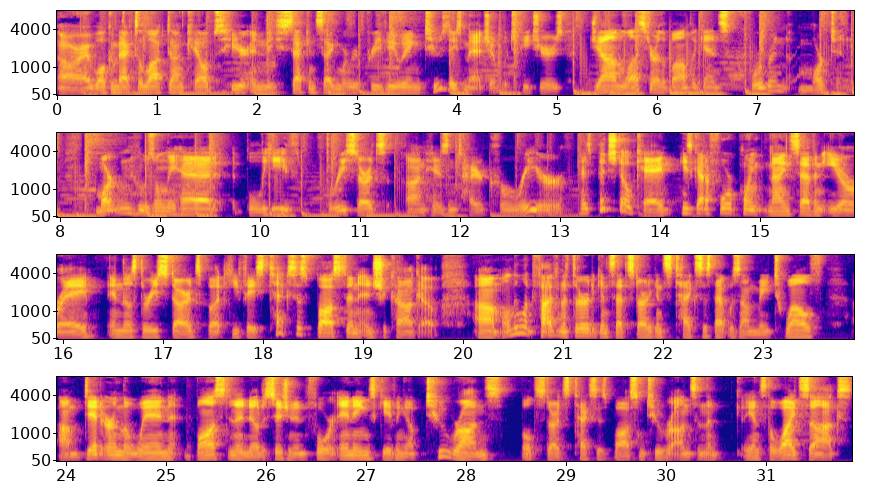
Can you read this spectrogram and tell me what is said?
All right, welcome back to Locked On Cubs. Here in the second segment, we're previewing Tuesday's matchup, which features Jon Lester on the bump against Corbin Martin. Martin, who's only had, I believe, three starts on his entire career, has pitched okay. He's got a 4.97 ERA in those three starts, but he faced Texas, Boston, and Chicago. Um, only went five and a third against that start against Texas. That was on May 12th. Um, did earn the win. Boston, a no decision in four innings, giving up two runs. Both starts Texas, Boston, two runs. And then against the White Sox,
